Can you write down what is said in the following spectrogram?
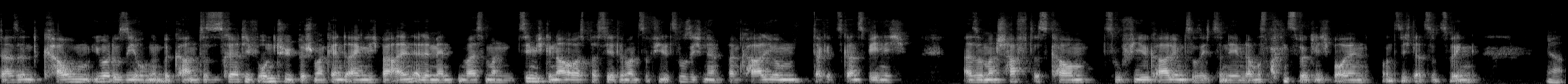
da sind kaum Überdosierungen bekannt. Das ist relativ untypisch. Man kennt eigentlich bei allen Elementen, weiß man ziemlich genau, was passiert, wenn man zu viel zu sich nimmt. Beim Kalium, da gibt es ganz wenig. Also man schafft es kaum, zu viel Kalium zu sich zu nehmen. Da muss man es wirklich wollen und sich dazu zwingen. Ja,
